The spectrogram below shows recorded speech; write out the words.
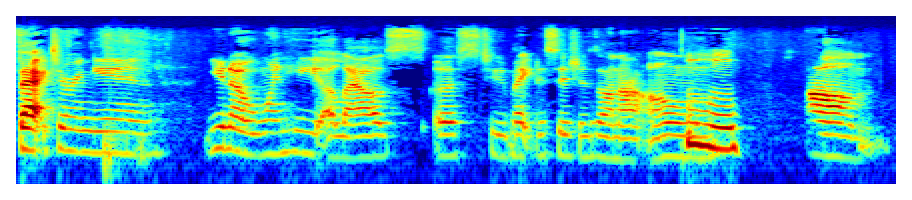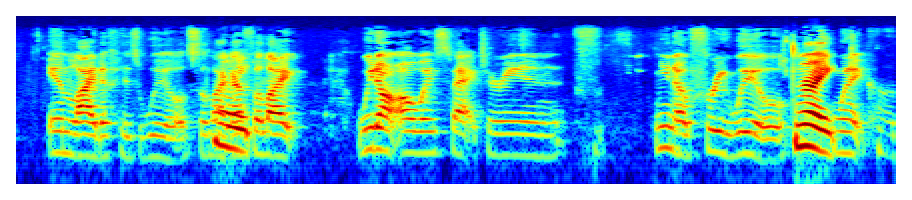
factoring in, you know, when he allows us to make decisions on our own, Mhm. um, in light of his will. So, like, I feel like we don't always factor in, you know, free will Right. when it comes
